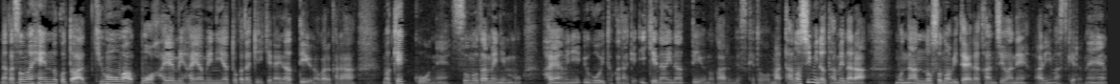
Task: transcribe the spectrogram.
なんかその辺のことは基本はもう早め早めにやっとかなきゃいけないなっていうのがあるから、まあ結構ね、そのためにも早めに動いとかなきゃいけないなっていうのがあるんですけど、まあ楽しみのためならもう何のそのみたいな感じはね、ありますけどね。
